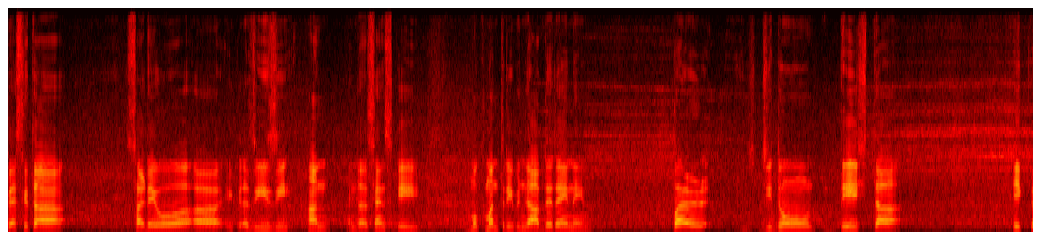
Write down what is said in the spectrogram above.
ਵੈਸੇ ਤਾਂ ਸਾਡੇ ਉਹ ਅ, ਇੱਕ ਅਜ਼ੀਜ਼ ਹੀ ਹਨ ਇਨ ਦਾ ਸੈਂਸ ਕਿ ਮੁੱਖ ਮੰਤਰੀ ਪੰਜਾਬ ਦੇ ਰਹੇ ਨੇ ਪਰ ਜਦੋਂ ਦੇਸ਼ ਦਾ ਇੱਕ,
